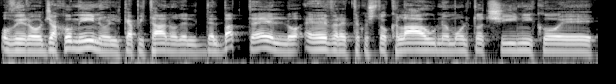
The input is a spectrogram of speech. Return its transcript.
ovvero Giacomino, il capitano del, del, battello, Everett, questo clown molto cinico e,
